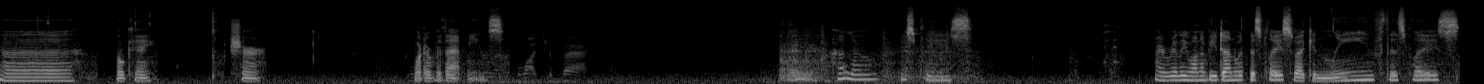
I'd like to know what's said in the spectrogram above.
Uh, okay. Sure. Whatever that means. Oh, hello. Yes, please. I really want to be done with this place so I can leave this place.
